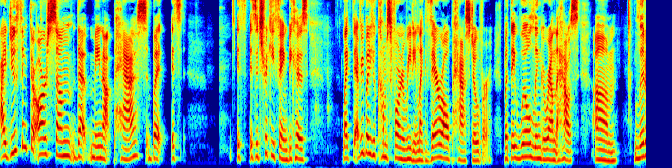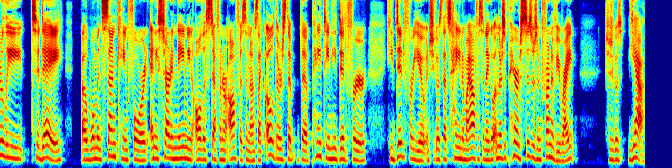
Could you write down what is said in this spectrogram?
I do think there are some that may not pass, but it's it's it's a tricky thing because like the, everybody who comes for a reading, like they're all passed over, but they will linger around the house. Um literally today a woman's son came forward and he started naming all the stuff in her office and I was like, "Oh, there's the the painting he did for he did for you." And she goes, "That's hanging in my office." And I go, "And there's a pair of scissors in front of you, right?" She goes, "Yeah,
